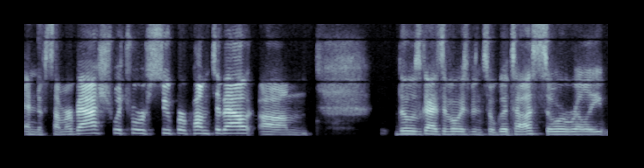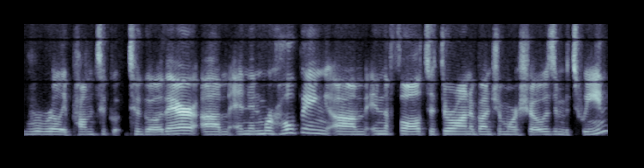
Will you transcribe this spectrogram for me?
end of summer bash, which we're super pumped about. Um, those guys have always been so good to us. So we're really, we're really pumped to go, to go there. Um, and then we're hoping um, in the fall to throw on a bunch of more shows in between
